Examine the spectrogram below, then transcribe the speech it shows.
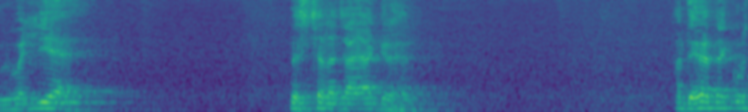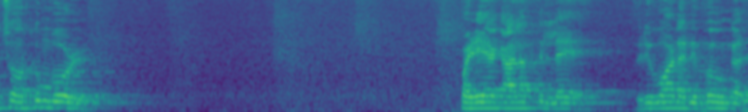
ഒരു വലിയ നിശ്ചല ഛായാഗ്രഹൻ. അദ്ദേഹത്തെക്കുറിച്ച് ഓർക്കുമ്പോൾ പഴയ കാലത്തിലെ ഒരുപാട് അനുഭവങ്ങൾ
